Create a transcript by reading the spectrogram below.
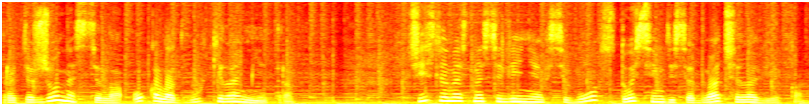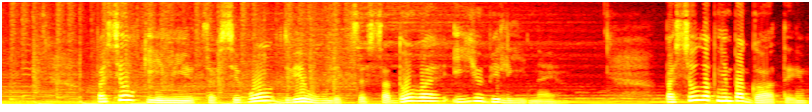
протяженность села около 2 километров. Численность населения всего 172 человека. В поселке имеются всего две улицы – Садовая и Юбилейная. Поселок небогатый,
